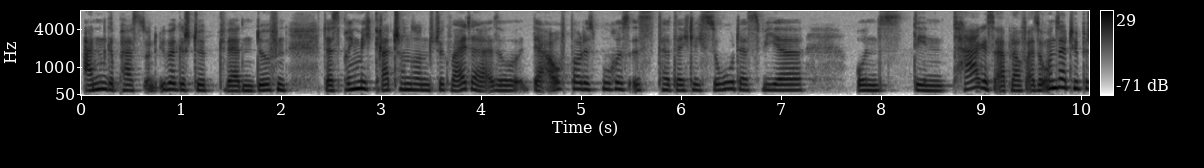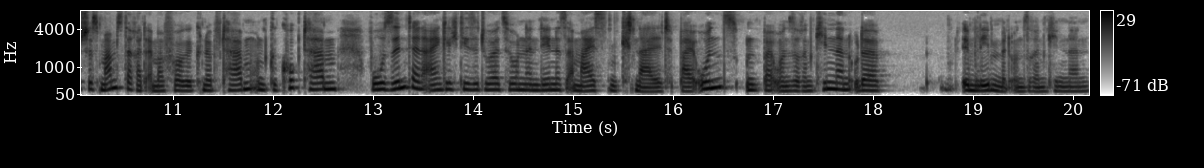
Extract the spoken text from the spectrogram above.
angepasst und übergestülpt werden dürfen. Das bringt mich gerade schon so ein Stück weiter. Also der Aufbau des Buches ist tatsächlich so, dass wir uns den Tagesablauf, also unser typisches Mamsterrad einmal vorgeknüpft haben und geguckt haben, wo sind denn eigentlich die Situationen, in denen es am meisten knallt, bei uns und bei unseren Kindern oder im Leben mit unseren Kindern.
